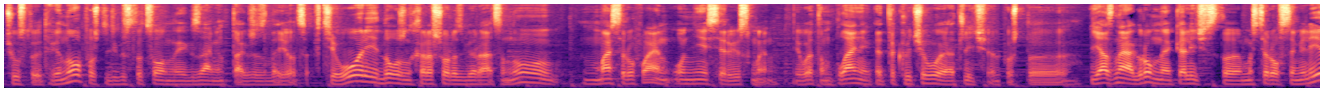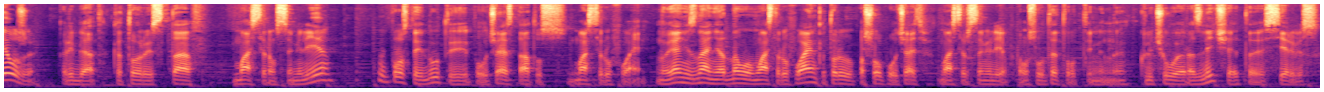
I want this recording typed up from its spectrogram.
чувствует вино, потому что дегустационный экзамен также сдается. В теории должен хорошо разбираться, но мастер Уфайн, он не сервисмен. И в этом плане это ключевое отличие. Потому что я знаю огромное количество мастеров сомелье уже, ребят, которые, став мастером сомелье, ну, просто идут и получают статус мастер оф вайн. Но я не знаю ни одного мастера оф вайн, который бы пошел получать мастер сомелье, потому что вот это вот именно ключевое различие, это сервис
